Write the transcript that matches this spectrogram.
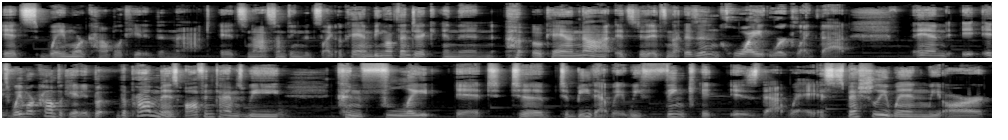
it's way more complicated than that. It's not something that's like, okay, I'm being authentic, and then okay, I'm not. It's it's not. It doesn't quite work like that, and it, it's way more complicated. But the problem is, oftentimes we conflate it to to be that way. We think it is that way, especially when we are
